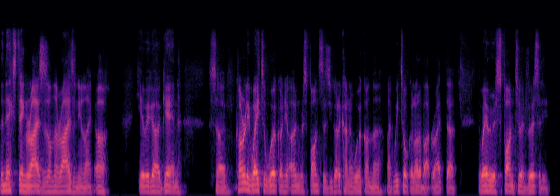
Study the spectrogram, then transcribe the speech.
the next thing rises on the rise, and You're like, "Oh, here we go again." So can't really wait to work on your own responses. You've got to kind of work on the like we talk a lot about, right? The the way we respond to adversity.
